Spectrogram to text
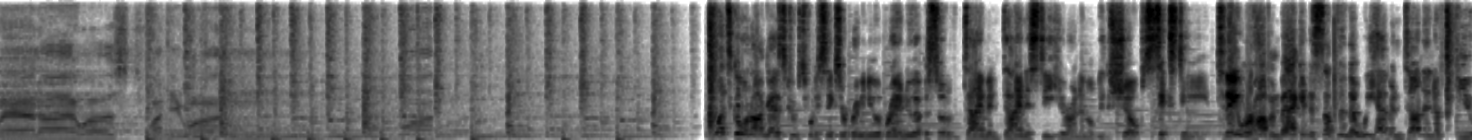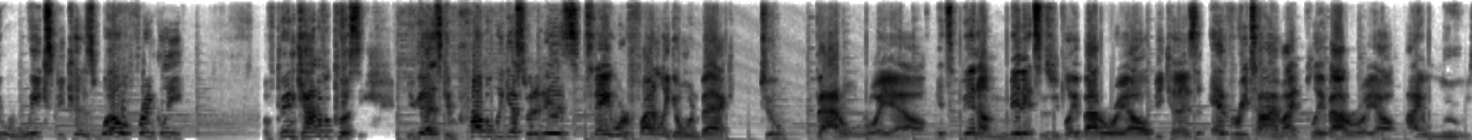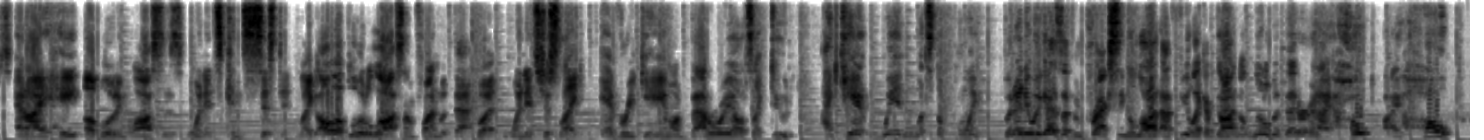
when I was 21. What's going on guys, Koogs46 are bringing you a brand new episode of Diamond Dynasty here on MLB The Show 16. Today we're hopping back into something that we haven't done in a few weeks because, well, frankly, I've been kind of a pussy. You guys can probably guess what it is. Today we're finally going back to Battle Royale. It's been a minute since we played Battle Royale because every time I play Battle Royale, I lose. And I hate uploading losses when it's consistent. Like, I'll upload a loss, I'm fine with that. But when it's just like every game on Battle Royale, it's like, dude, I can't win. What's the point? But anyway, guys, I've been practicing a lot. I feel like I've gotten a little bit better, and I hope, I hope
